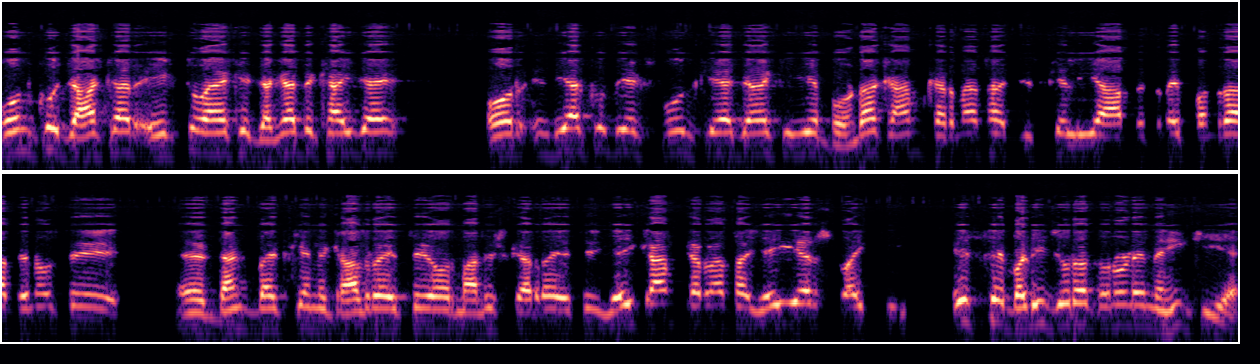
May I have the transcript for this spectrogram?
ان کو جا کر ایک تو ہے کہ جگہ دکھائی جائے اور انڈیا کو بھی ایکسپوز کیا جائے کہ یہ بونڈا کام کرنا تھا جس کے لیے آپ اتنے پندرہ دنوں سے ڈنٹ بیٹھ کے نکال رہے تھے اور مالش کر رہے تھے۔ یہی کام کرنا تھا یہی ایئر سٹرائک تھی۔ اس سے بڑی ضرورت انہوں نے نہیں کی ہے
